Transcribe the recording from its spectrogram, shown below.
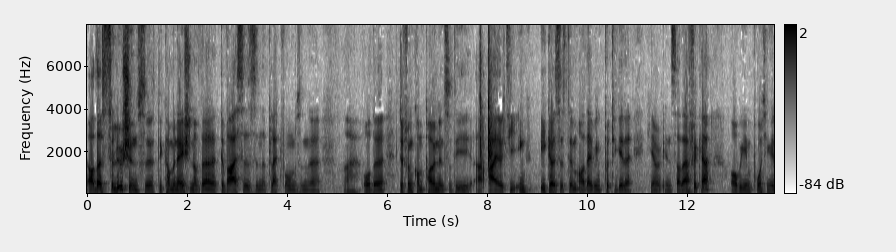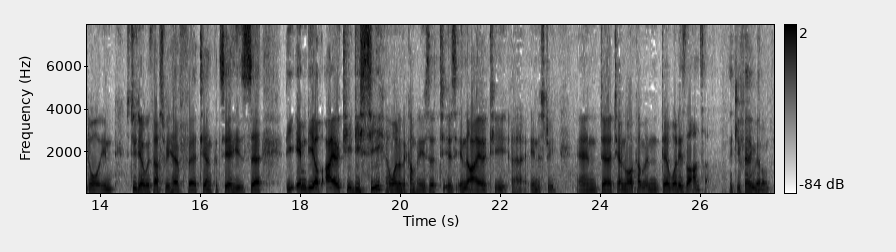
are the solutions, the, the combination of the devices and the platforms and the, uh, all the different components of the uh, IoT ecosystem, are they being put together here in South Africa? Or are we importing it all? In studio with us, we have uh, Tiaan Coetzee. He's uh, the MD of IoT DC, uh, one of the companies that is in the IoT uh, industry. And uh, Tiaan, welcome. And uh, what is the answer? Thank you for having me along.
